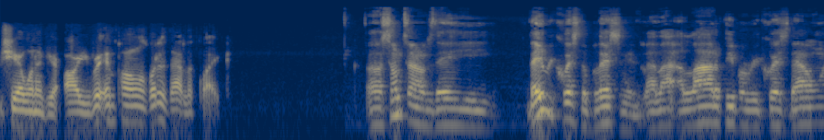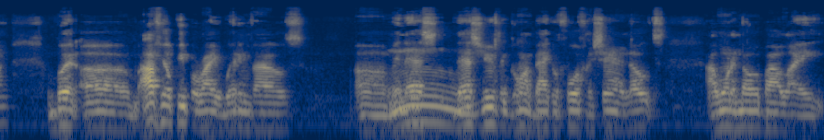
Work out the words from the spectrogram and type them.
share one of your already written poems? What does that look like? Uh, sometimes they they request a blessing. A lot, a lot of people request that one, but um, I've helped people write wedding vows. Um, and that's mm. that's usually going back and forth and sharing notes. I want to know about like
